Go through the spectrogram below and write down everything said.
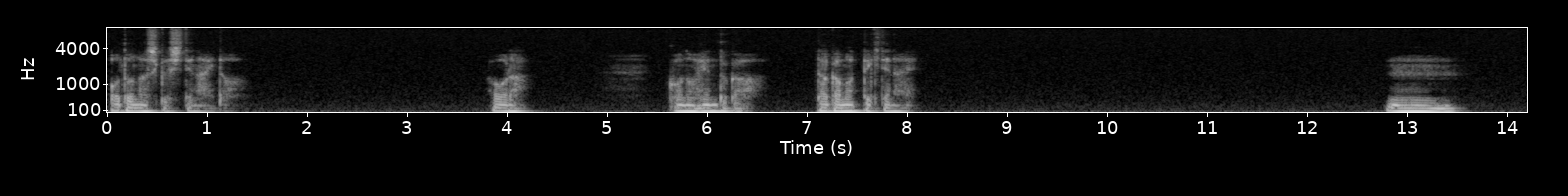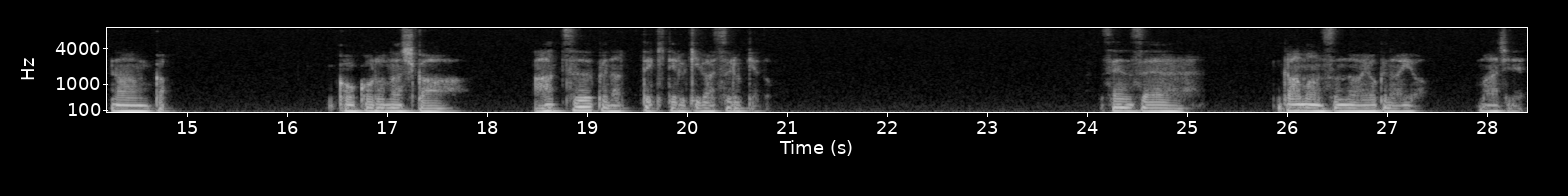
おとなしくしてないと。ほら、この辺とか、高まってきてない？うーん、なんか、心なしか、熱くなってきてる気がするけど。先生、我慢すんのは良くないよ。マジで。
